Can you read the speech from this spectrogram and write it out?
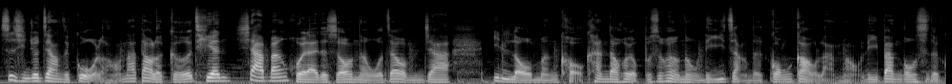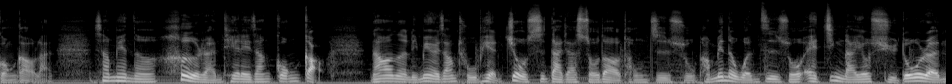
事情就这样子过了哈。那到了隔天下班回来的时候呢，我在我们家一楼门口看到会有，不是会有那种里长的公告栏嘛，里办公室的公告栏上面呢，赫然贴了一张公告。然后呢，里面有一张图片，就是大家收到的通知书。旁边的文字说：“哎，近来有许多人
